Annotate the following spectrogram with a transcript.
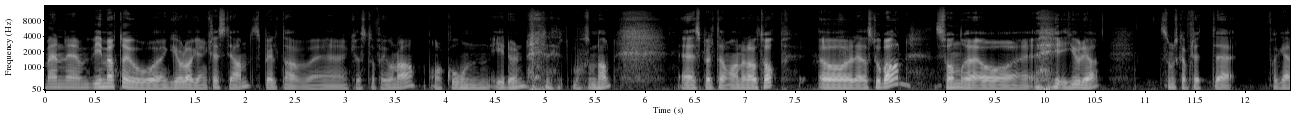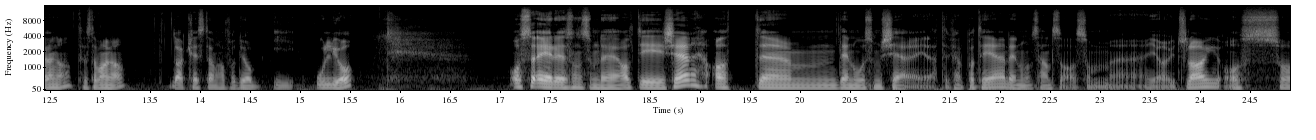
Men eh, vi møter jo geologen Christian, spilt av eh, Kristoffer Jonar, og konen Idun, litt morsomt navn, eh, spilt av Anne Dahl Torp, og deres to barn, Sondre og eh, Julia, som skal flytte fra Geiranger til Stavanger, da Christian har fått jobb i olja. Og så er det sånn som det alltid skjer, at um, det er noe som skjer i dette fjellpartiet. Det er noen sensorer som uh, gjør utslag, og så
